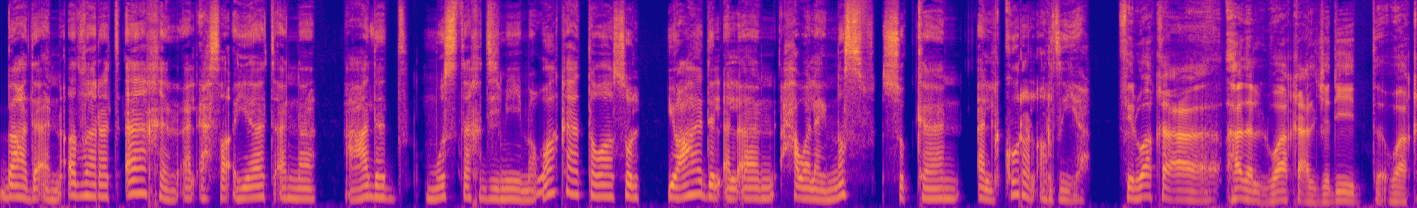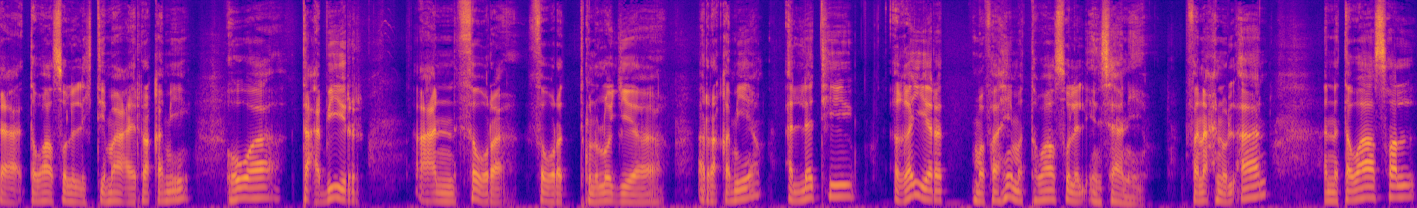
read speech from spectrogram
بعد أن أظهرت آخر الإحصائيات أن عدد مستخدمي مواقع التواصل يعادل الآن حوالي نصف سكان الكرة الأرضية. في الواقع هذا الواقع الجديد واقع التواصل الاجتماعي الرقمي هو تعبير عن ثورة ثورة التكنولوجيا الرقمية التي غيرت مفاهيم التواصل الإنساني. فنحن الآن نتواصل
